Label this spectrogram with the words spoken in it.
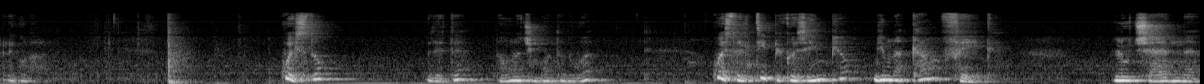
regolari. Questo vedete da 1 a 52 questo è il tipico esempio di una cam fake. Lucen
